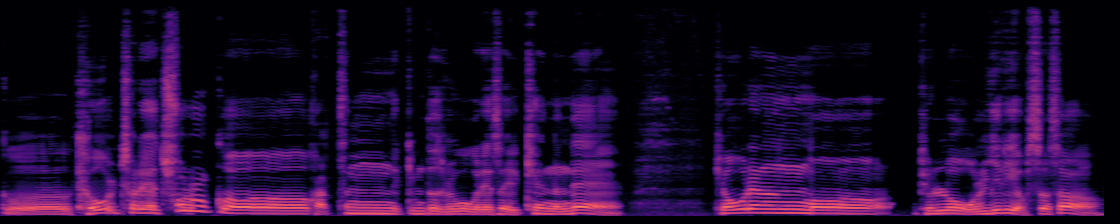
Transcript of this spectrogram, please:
그 겨울철에 추울 것 같은 느낌도 들고 그래서 이렇게 했는데 겨울에는 뭐 별로 올 일이 없어서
